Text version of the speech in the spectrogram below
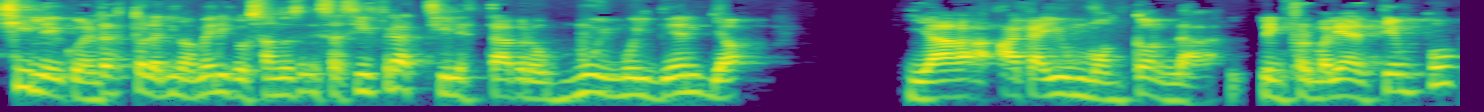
Chile con el resto de Latinoamérica usando esa cifra, Chile está pero muy, muy bien, ya, ya ha caído un montón la, la informalidad en tiempo,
